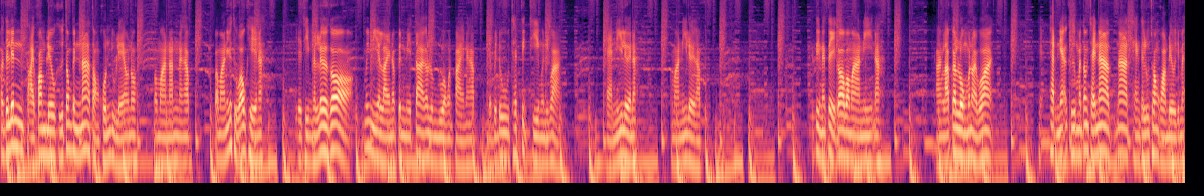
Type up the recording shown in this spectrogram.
เราจะเล่นสายความเร็วคือต้องเป็นหน้าสองคนอยู่แล้วเนาะประมาณนั้นนะครับ ประมาณนี้ก็ถือว่าโอเคนะเอทีมคัลเลอร์ก็ไม่มีอะไรนะเป็นเมตาก็รวมๆกันไปนะครับ เดี๋ยวไปดูแท็กติกทีมกันดีกว่า นนี้เลยนะ ประมาณนี้เลยครับแท็กติกนักเตะก็ประมาณนี้นะทางรับก็ลงมาหน่อยเพราะว่าแพทเนี้ยคือมันต้องใช้หน้าหน้าแทงทะลุช่องความเร็วใช่ไหม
